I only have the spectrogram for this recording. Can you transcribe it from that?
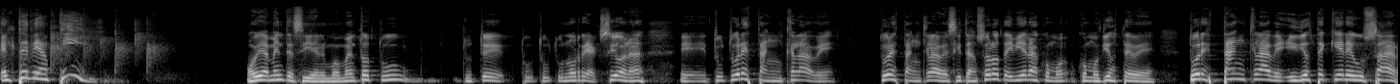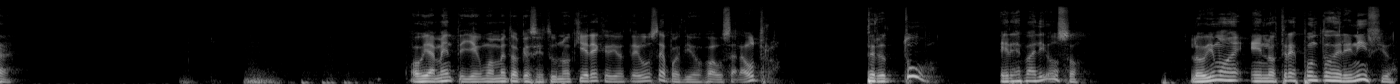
Él te ve a ti. Obviamente, si en el momento tú tú, te, tú, tú, no reaccionas, eh, tú, tú eres tan clave, tú eres tan clave, si tan solo te vieras como, como Dios te ve, tú eres tan clave y Dios te quiere usar. Obviamente llega un momento que si tú no quieres que Dios te use, pues Dios va a usar a otro. Pero tú eres valioso. Lo vimos en los tres puntos del inicio.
